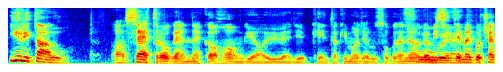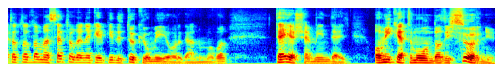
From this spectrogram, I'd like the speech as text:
Irritáló. A Seth Rogennek a hangja ő egyébként, aki magyarul szokott lenni, ami szintén megbocsátatlan, mert Seth Rogennek egyébként egy tök jó mély orgánuma van. Teljesen mindegy. Amiket mond, az is szörnyű.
